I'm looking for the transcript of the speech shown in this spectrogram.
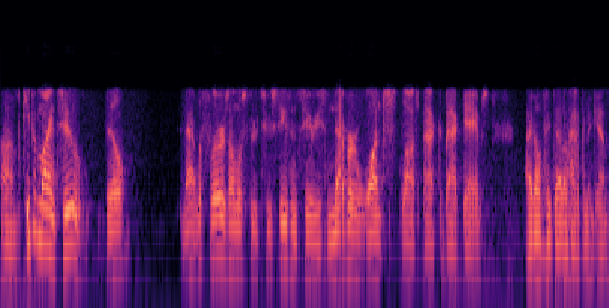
Um, keep in mind too, Bill, Matt LaFleur is almost through two season series, never once lost back to back games. I don't think that'll happen again.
